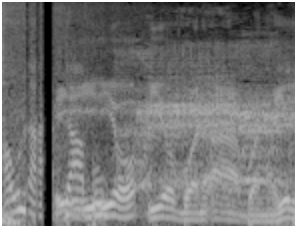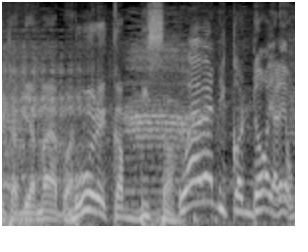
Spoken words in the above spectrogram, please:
hauna adabu. hiyo hiyo bwana ah bwana hiyo ni tabia mbaya bwana bure kabisa Wewe ni kondoo ya leo.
